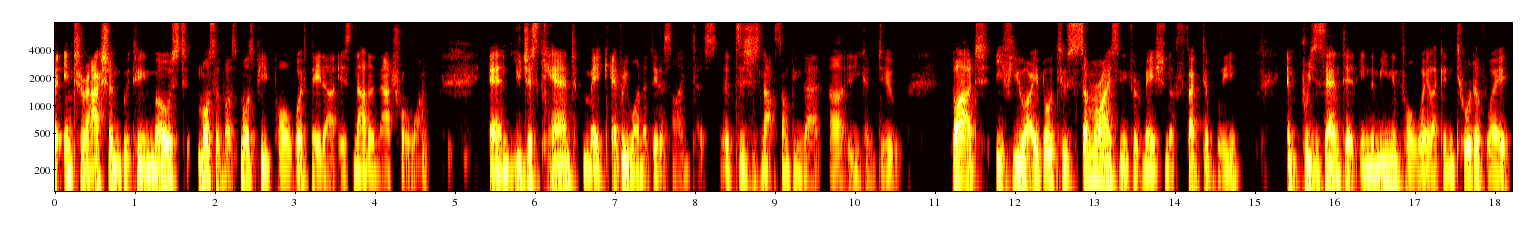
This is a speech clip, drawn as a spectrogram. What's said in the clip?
the interaction between most most of us, most people with data is not a natural one, and you just can't make everyone a data scientist. It's just not something that uh, you can do. But if you are able to summarize the information effectively and present it in a meaningful way, like an intuitive way,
